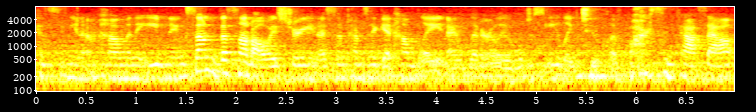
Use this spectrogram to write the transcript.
because, you know, I'm home in the evening. Some That's not always true. You know, sometimes I get home late and I literally will just eat like two Clif Bars and pass out.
